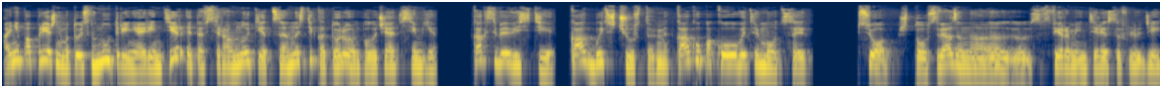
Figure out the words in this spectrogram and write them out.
Они по-прежнему, то есть внутренний ориентир – это все равно те ценности, которые он получает в семье. Как себя вести, как быть с чувствами, как упаковывать эмоции. Все, что связано э, с сферами интересов людей.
